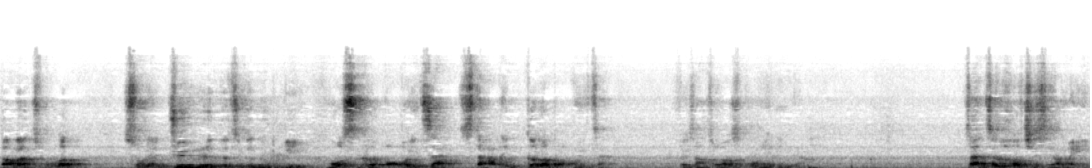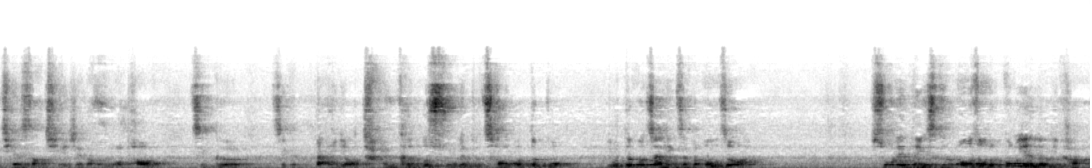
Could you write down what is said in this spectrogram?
当然除了。苏联军人的这个努力，莫斯科保卫战、斯大林格勒保卫战，非常重要是工业力量。战争后期是要每天上前线的火炮，这个这个弹药、坦克那个数量就超过德国，因为德国占领整个欧洲啊。苏联等于是跟欧洲的工业能力抗衡。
